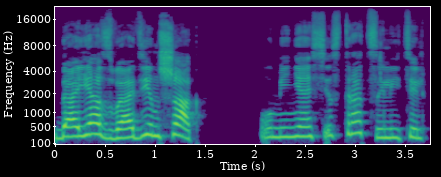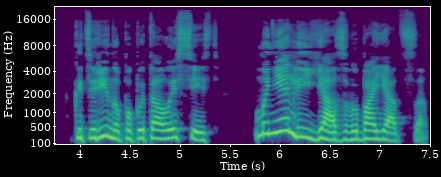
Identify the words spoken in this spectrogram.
До язвы один шаг. «У меня сестра-целитель». Катерина попыталась сесть. «Мне ли язвы бояться?»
